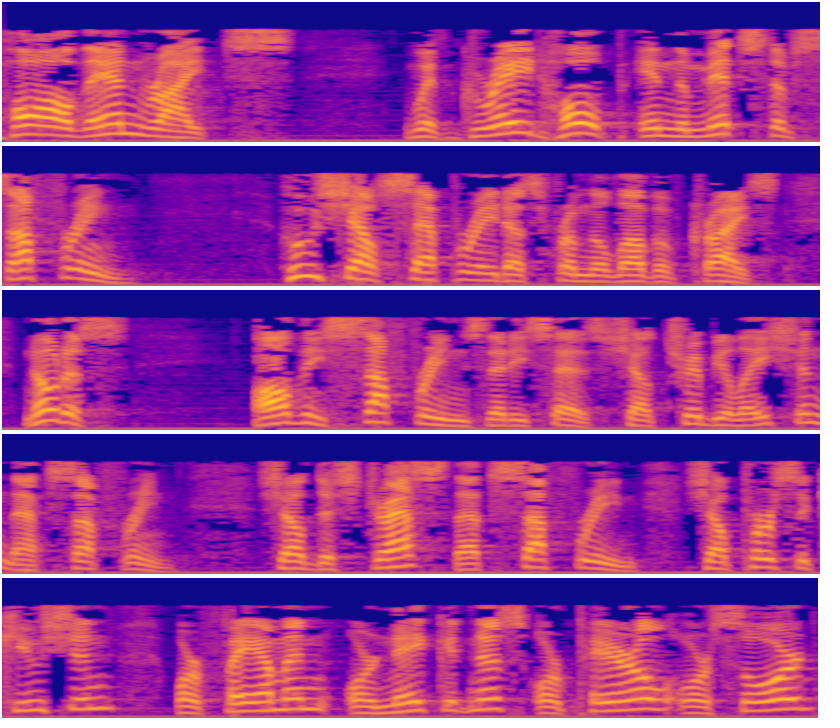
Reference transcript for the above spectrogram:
Paul then writes, with great hope in the midst of suffering, who shall separate us from the love of Christ? Notice all these sufferings that he says. Shall tribulation? That's suffering. Shall distress? That's suffering. Shall persecution or famine or nakedness or peril or sword?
